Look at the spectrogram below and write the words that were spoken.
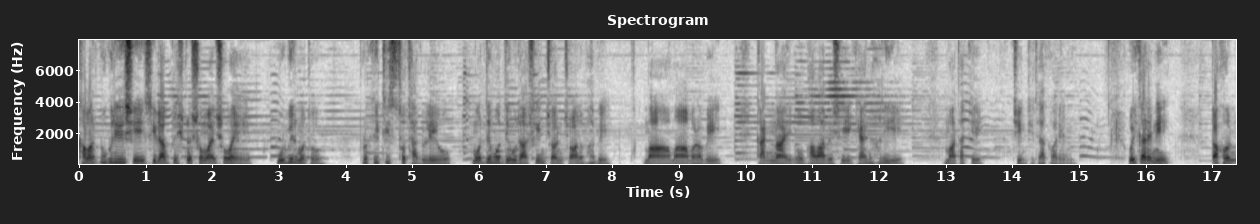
কামারপুকুরে এসে শ্রীরামকৃষ্ণ সময়ে সময়ে পূর্বের মতো প্রকৃতিস্থ থাকলেও মধ্যে মধ্যে উদাসীন চঞ্চলভাবে মা মা রবে কান্নায় ও ভাবাবেশে জ্ঞান হারিয়ে মাতাকে চিন্তিতা করেন। ওই কারণে তখন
